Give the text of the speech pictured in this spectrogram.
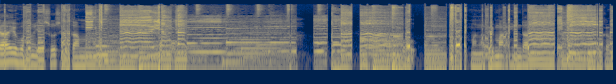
Dia Tuhan Yesus kita menerima hindat Tuhan.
